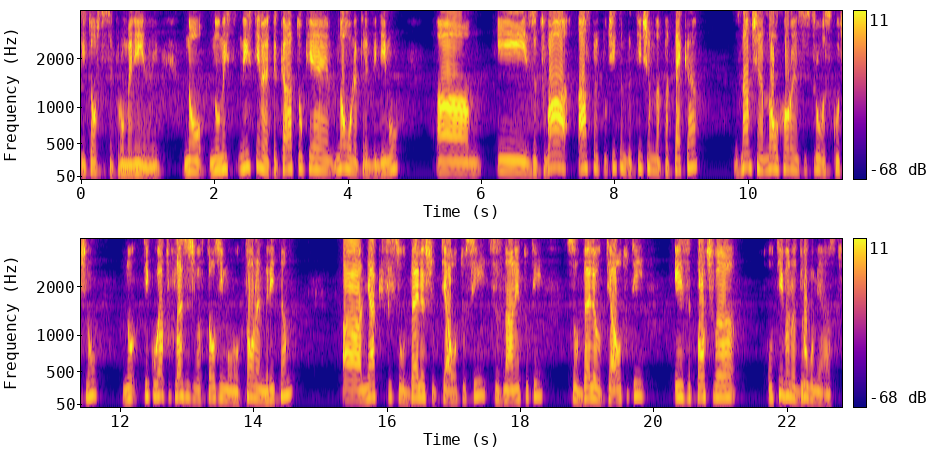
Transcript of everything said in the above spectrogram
и то ще се промени. Нали? Но, но наистина е така, тук е много непредвидимо. А, и затова аз предпочитам да тичам на пътека. Знам, че на много хора им се струва скучно, но ти когато влезеш в този монотонен ритъм, а, някакси се отделяш от тялото си, съзнанието ти се отделя от тялото ти и започва, отива на друго място.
